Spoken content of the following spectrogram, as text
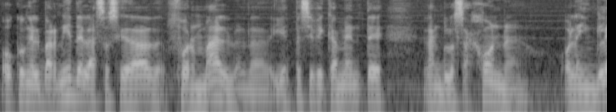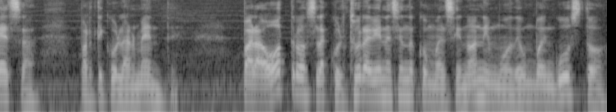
o con el barniz de la sociedad formal, ¿verdad? Y específicamente la anglosajona o la inglesa particularmente. Para otros la cultura viene siendo como el sinónimo de un buen gusto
